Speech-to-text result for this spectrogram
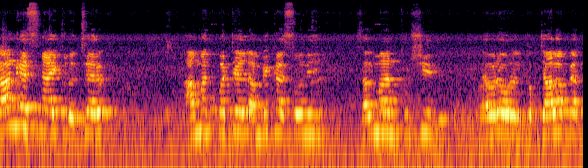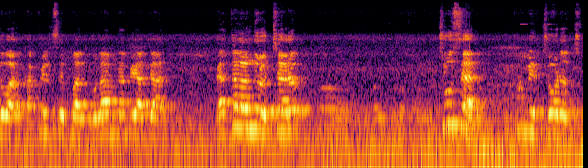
కాంగ్రెస్ నాయకులు వచ్చారు. అహ్మద్ పటేల్ అంబికా సోని సల్మాన్ ఖుర్షీద్ ఎవరెవరు? ఇంకా చాలా పెద్దవారు. కపిల్ సిబ్బల్ గులాం నబీ ఆజాద్. పెద్దలందరూ వచ్చారు. చూశారు. ఇప్పుడు మీరు చూడొచ్చు.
